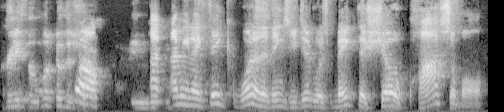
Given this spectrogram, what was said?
create the look of the well, show? I, mean, I think one of the things he did was make the show possible.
